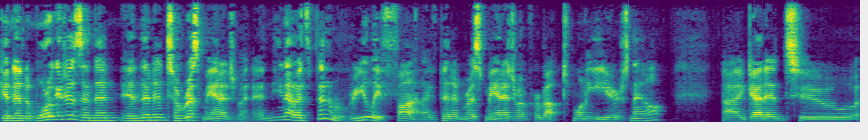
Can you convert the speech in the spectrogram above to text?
getting into mortgages and then and then into risk management. And you know it's been really fun. I've been in risk management for about 20 years now. I got into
